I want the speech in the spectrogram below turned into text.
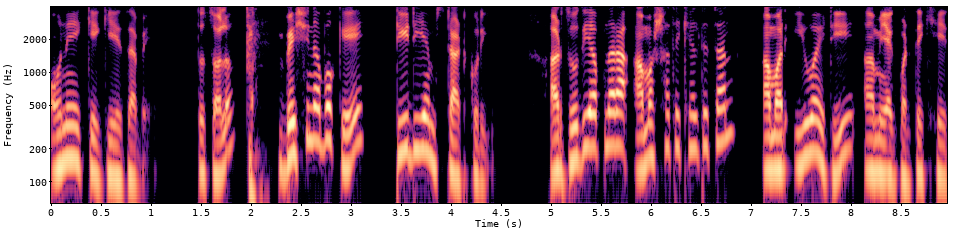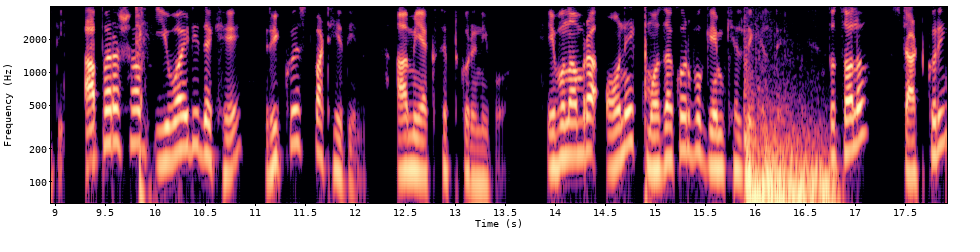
অনেক এগিয়ে যাবে। তো চলো, বেশি না বকে টিডিএম স্টার্ট করি। আর যদি আপনারা আমার সাথে খেলতে চান, আমার ইউআইডি আমি একবার দেখিয়ে দিই। আপনারা সব ইউআইডি দেখে রিকোয়েস্ট পাঠিয়ে দিন, আমি অ্যাকসেপ্ট করে নিব। এবং আমরা অনেক মজা করব গেম খেলতে খেলতে। তো চলো স্টার্ট করি।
